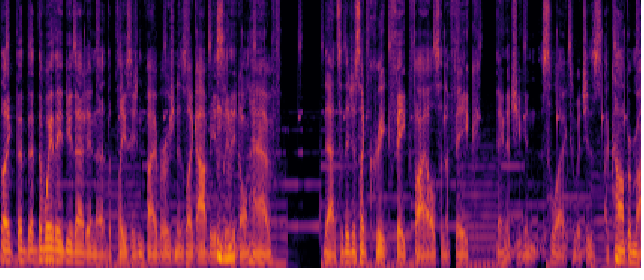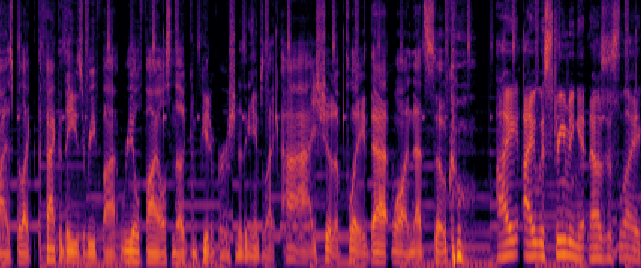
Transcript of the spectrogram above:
like the the, the way they do that in uh, the PlayStation 5 version is like obviously Mhm. they don't have that, so they just like create fake files and a fake thing that you can select, which is a compromise. But like the fact that they use refi- real files in the computer version of the game is like, ah, I should have played that one. That's so cool. I I was streaming it and I was just like,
